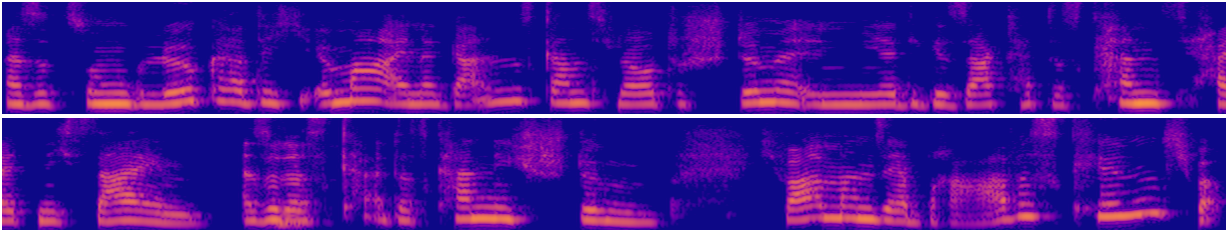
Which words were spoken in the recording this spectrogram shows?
Also zum Glück hatte ich immer eine ganz, ganz laute Stimme in mir, die gesagt hat, das kann halt nicht sein. Also das, das kann nicht stimmen. Ich war immer ein sehr braves Kind. Ich, war,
